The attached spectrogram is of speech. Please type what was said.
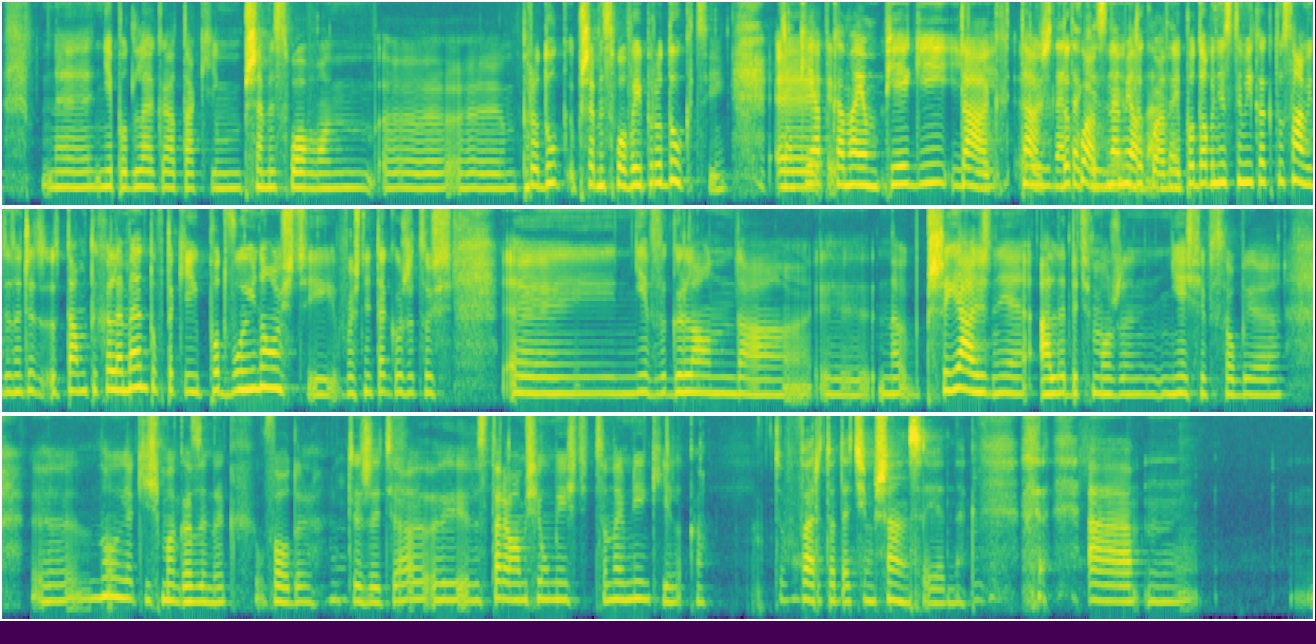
nie podlega takim przemysłowym, e, e, produk- przemysłowej produkcji. Tak, E, jabłka mają piegi i tak, tak, różne dokładnie, takie znamiona. dokładnie. Tak? Podobnie z tymi kaktusami, to znaczy tam tych elementów takiej podwójności, właśnie tego, że coś e, nie wygląda e, na, przyjaźnie, ale być może niesie w sobie e, no, jakiś magazynek wody czy życia. E, Starałam się umieścić co najmniej kilka. To warto dać im szansę jednak. A mm,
